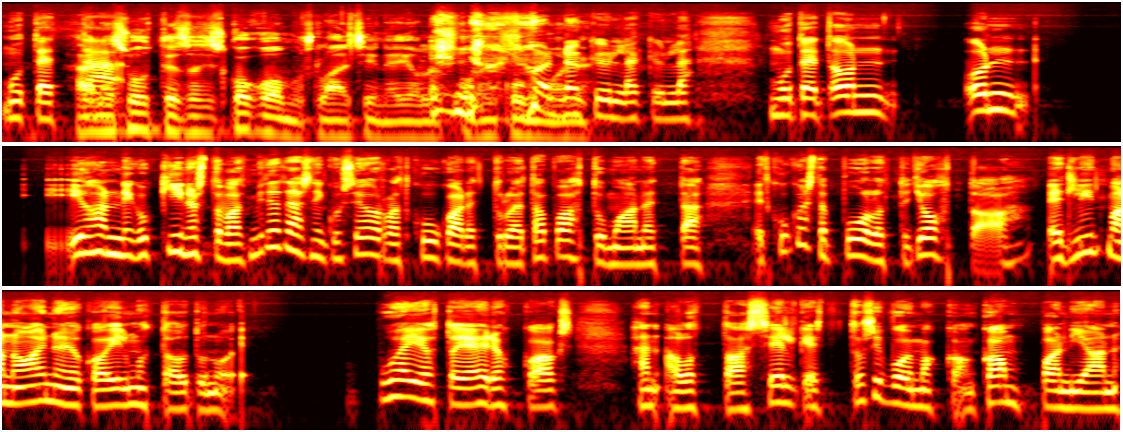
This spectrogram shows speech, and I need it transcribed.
Mutta että, Hänen suhteessa siis kokoomuslaisiin ei ole kovin kummoinen. no, no kyllä, kyllä. Mutta on, on ihan niin kuin kiinnostavaa, että mitä tässä niin kuin seuraavat kuukaudet tulee tapahtumaan, että, että kuka sitä puoluetta johtaa. Että Lindman on ainoa, joka on ilmoittautunut puheenjohtajaehdokkaaksi. Hän aloittaa selkeästi tosi voimakkaan kampanjan.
